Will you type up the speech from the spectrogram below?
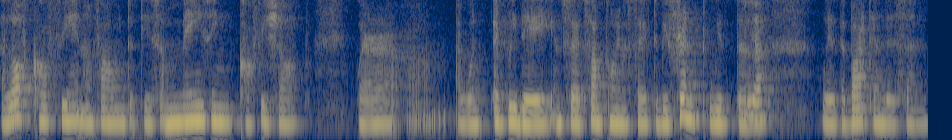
I love coffee, and I found this amazing coffee shop where um, I went every day. And so at some point, I started to be friend with the Yeah. With the bartenders, and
